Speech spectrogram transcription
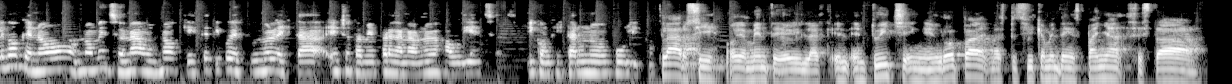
Algo que no, no mencionamos, ¿no? Que este tipo de fútbol está hecho también para ganar nuevas audiencias y conquistar un nuevo público. Claro, sí, obviamente. en Twitch, en Europa, más específicamente en España, se está,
